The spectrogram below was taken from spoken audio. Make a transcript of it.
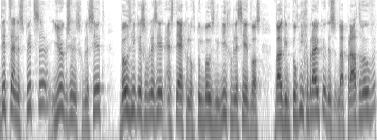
Dit zijn de spitsen. Jurgensen is geblesseerd. Bozeniek is geblesseerd. En sterker nog, toen Bozeniek niet geblesseerd was, wou hij hem toch niet gebruiken. Dus waar praten we over?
